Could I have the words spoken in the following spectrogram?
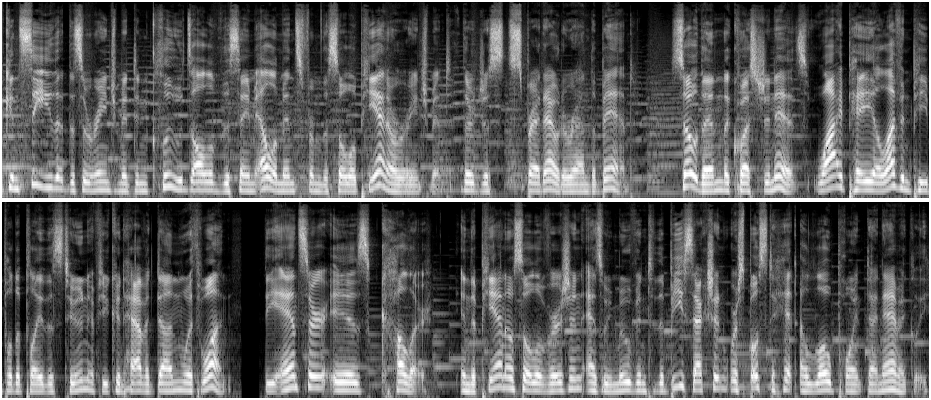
You can see that this arrangement includes all of the same elements from the solo piano arrangement, they're just spread out around the band. So then, the question is why pay 11 people to play this tune if you could have it done with one? The answer is color. In the piano solo version, as we move into the B section, we're supposed to hit a low point dynamically.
